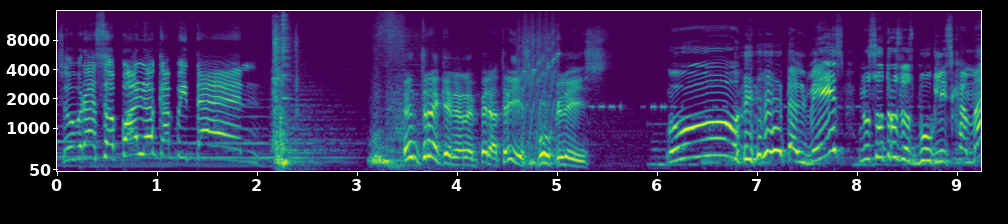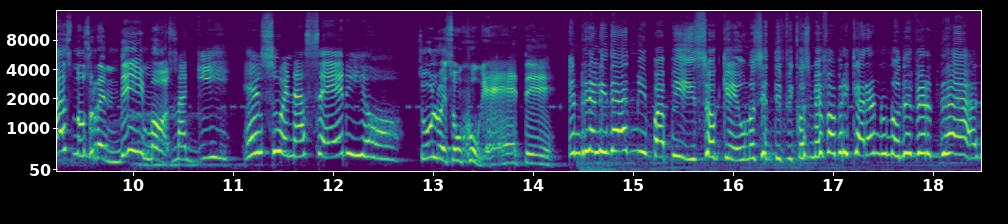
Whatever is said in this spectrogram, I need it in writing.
¡Su brazo polo, capitán! Entreguen a la emperatriz, Buglis. ¡Oh! Tal vez nosotros los Buglis jamás nos rendimos. Maggie, él suena serio. Solo es un juguete. En realidad, mi papi hizo que unos científicos me fabricaran uno de verdad.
